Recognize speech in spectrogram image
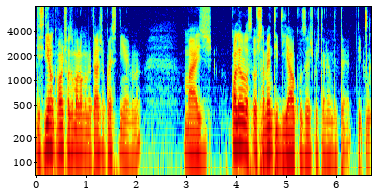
decidiram que vamos fazer uma longa-metragem com esse dinheiro, né? Mas qual é o orçamento ideal que vocês gostariam de ter? Tipo,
